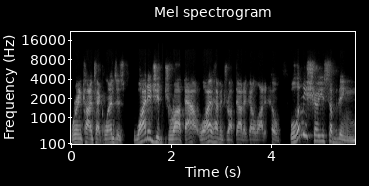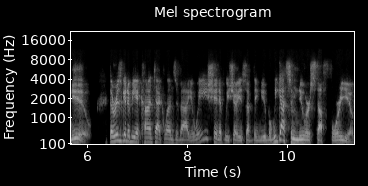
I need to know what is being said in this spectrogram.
were in contact lenses. Why did you drop out? Well, I haven't dropped out. I've got a lot at home. Well, let me show you something new. There is going to be a contact lens evaluation if we show you something new, but we got some newer stuff for you.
